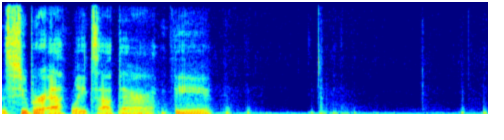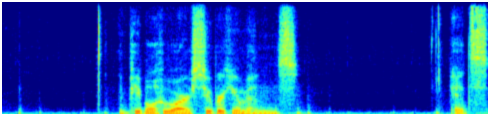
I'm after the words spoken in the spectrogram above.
the super athletes out there, the the people who are superhumans, it's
